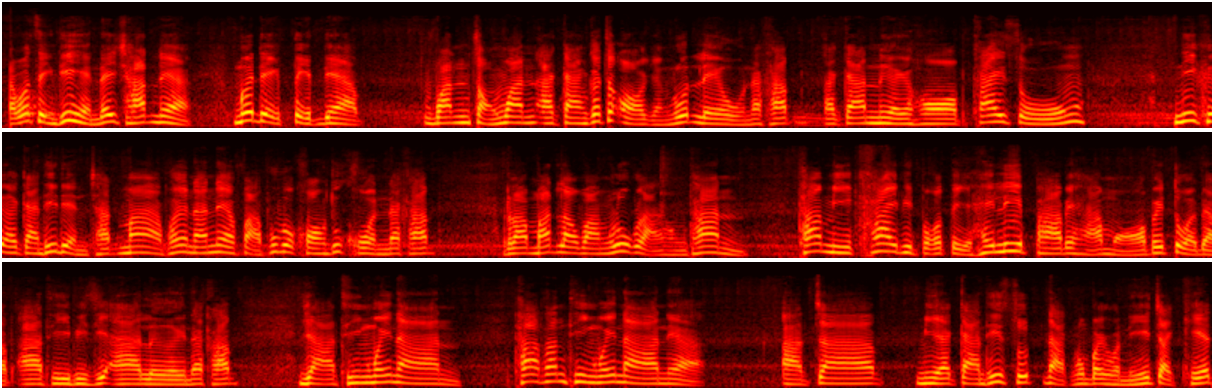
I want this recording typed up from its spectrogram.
แต่ว่าสิ่งที่เห็นได้ชัดเนี่ยเมื่อเด็กติดเนี่ยวันสองวันอาการก็จะออกอย่างรวดเร็วนะครับ อาการเหนื่อยหอบไข้สูง นี่คืออาการที่เด่นชัดมาก เพราะฉะนั้นเนี่ยฝากผู้ปกครองทุกคนนะครับระมัดระวังลูกหลานของท่าน ถ้ามีไข้ผิดปกติให้รีบพาไปหาหมอไปตรวจแบบ rt pcr เลยนะครับ อย่าทิ้งไว้นาน ถ้าท่านทิ้งไว้นานเนี่ยอาจจะมีอาการที่สุดหนักลงไปกว่านี้จากเคส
